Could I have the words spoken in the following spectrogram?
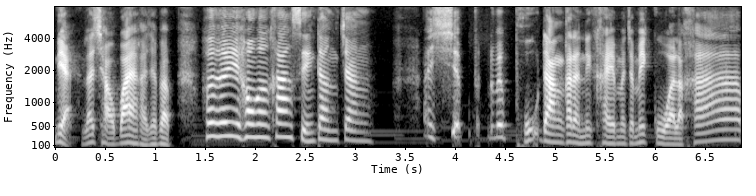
เนี่ย แล้วชาวบ้านเขาจะแบบ เฮ้ย ห้องข้างๆ เสียงดังจัง ไอ้เชี่ยไม่ผุดังขนาดนี้ใครมันจะไม่กลัวล่ะครับ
